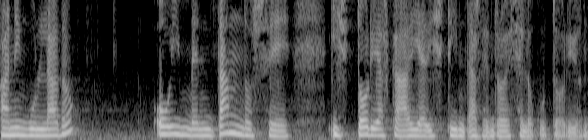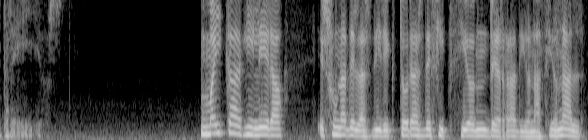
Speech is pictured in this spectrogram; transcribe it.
a ningún lado o inventándose historias cada día distintas dentro de ese locutorio entre ellos. Maika Aguilera es una de las directoras de ficción de Radio Nacional.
